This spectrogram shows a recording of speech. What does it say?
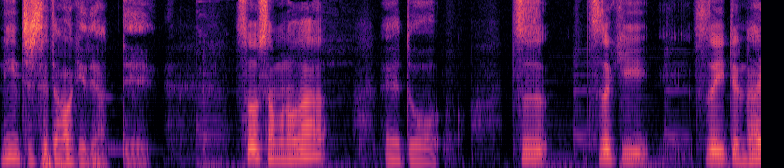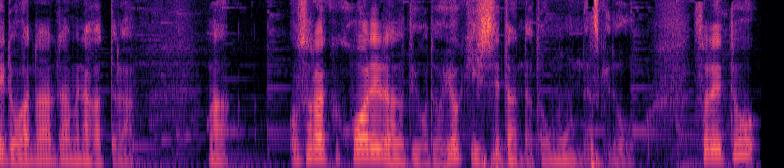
認知してたわけであって、そうしたものが、えっ、ー、と、続き、続いてライドを改めなかったら、まあ、おそらく壊れるだろうということを予期してたんだと思うんですけど、それと、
